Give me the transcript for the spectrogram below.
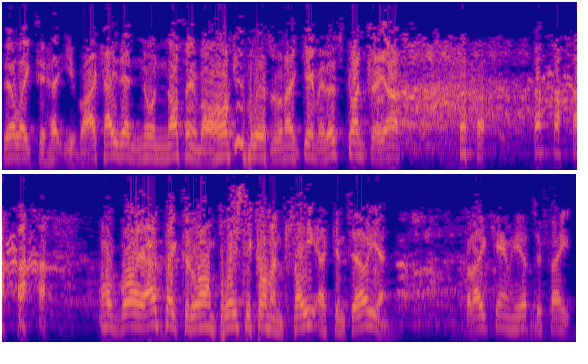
they like to hit you back. I didn't know nothing about hockey players when I came to this country, huh? oh boy, I picked the wrong place to come and fight, I can tell you. But I came here to fight.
